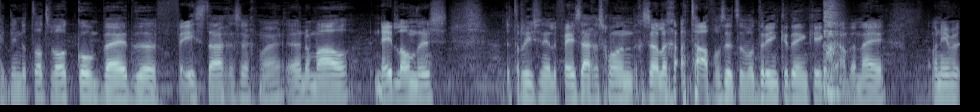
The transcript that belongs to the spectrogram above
Ik denk dat dat wel komt bij de feestdagen, zeg maar. Eh, normaal, Nederlanders, de traditionele feestdagen is gewoon gezellig aan tafel zitten, wat drinken, denk ik. Ja, bij mij, wanneer,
